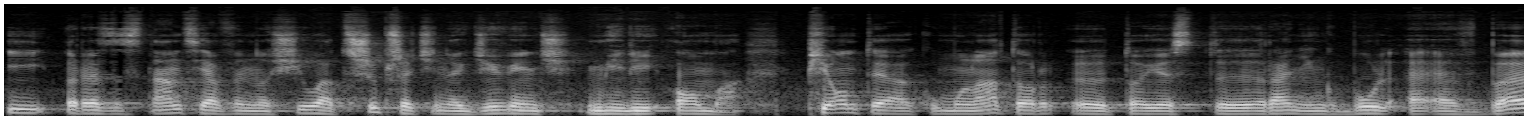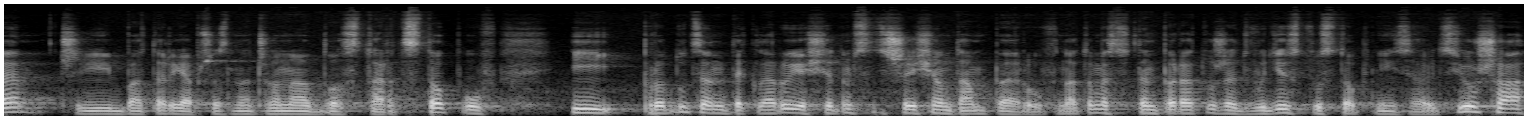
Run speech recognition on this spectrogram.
i rezystancja wynosiła 3,9 miliohma. Piąty akumulator y, to jest y, Running Bull EFB, czyli bateria przeznaczona do start-stopów i producent deklaruje 760 amperów. Natomiast w temperaturze 20 stopni Celsjusza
